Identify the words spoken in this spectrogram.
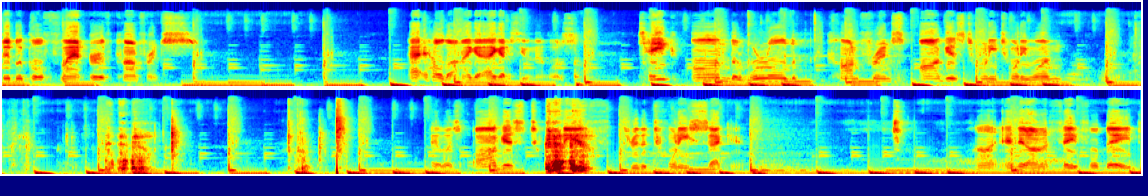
biblical flat earth conference. Uh, hold on, I got, I got to see when that was. Take on the World Conference, August 2021. It was August 20th through the 22nd. Uh, it ended on a fateful date.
